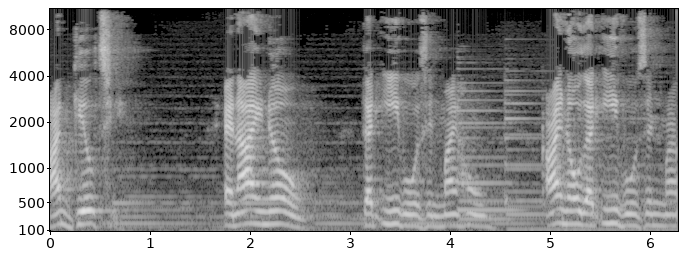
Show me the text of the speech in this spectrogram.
I'm guilty. And I know that evil is in my home. I know that evil is in my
